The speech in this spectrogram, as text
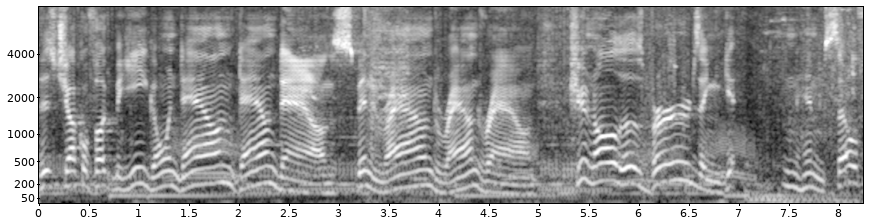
This Chucklefuck McGee going down, down, down, spinning round, round, round, shooting all those birds and getting himself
